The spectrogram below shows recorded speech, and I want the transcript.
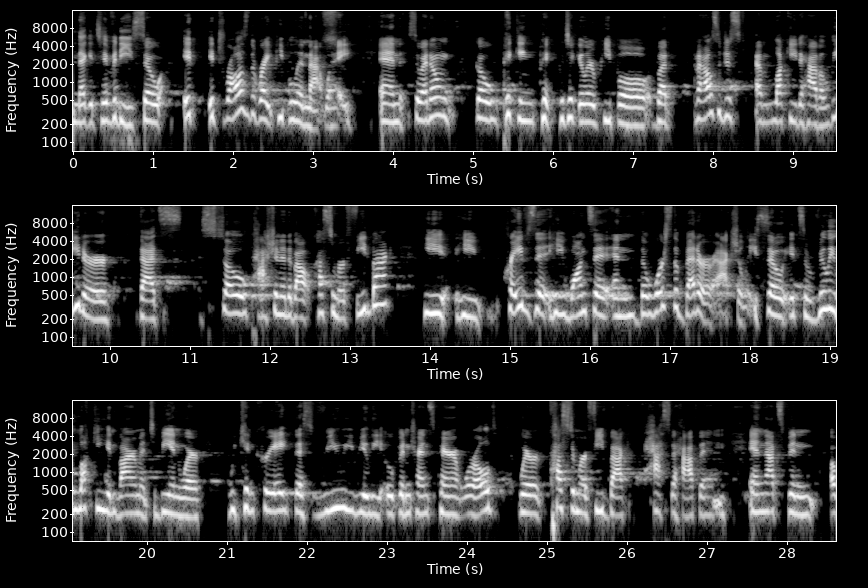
negativity. So it it draws the right people in that way. And so i don't go picking pick particular people, but and I also just am lucky to have a leader that's so passionate about customer feedback. He he craves it, he wants it, and the worse the better, actually. So it's a really lucky environment to be in where we can create this really, really open, transparent world where customer feedback has to happen. And that's been a,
